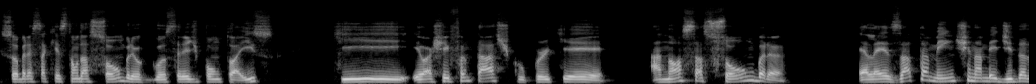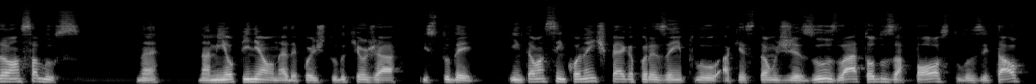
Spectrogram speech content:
sobre essa questão da sombra, eu gostaria de pontuar isso, que eu achei fantástico, porque a nossa sombra, ela é exatamente na medida da nossa luz, né? na minha opinião, né, depois de tudo que eu já estudei. Então, assim, quando a gente pega, por exemplo, a questão de Jesus lá, todos os apóstolos e tal,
